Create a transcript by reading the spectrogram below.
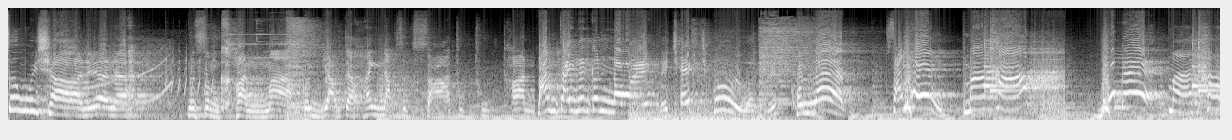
ซึ่งวิชาเนี่ยนะ มันสำคัญมาก ก็อยากจะให้นักศึกษาทุกๆท่าน ตั้งใจเล่นกันหน่อยเดี๋ยวเช็คชื่อกันสิคนแรกสังเพงมาครับโบเบมาค่ะ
